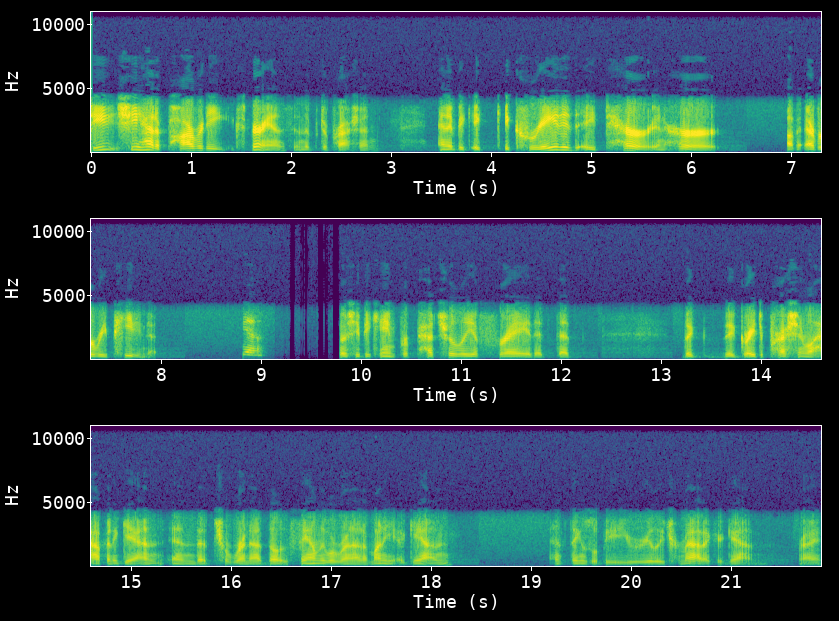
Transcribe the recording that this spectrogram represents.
she she had a poverty experience in the depression, and it it, it created a terror in her of ever repeating it. Yes. So she became perpetually afraid that that the the Great Depression will happen again, and that she'll run out, the family will run out of money again, and things will be really traumatic again, right?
